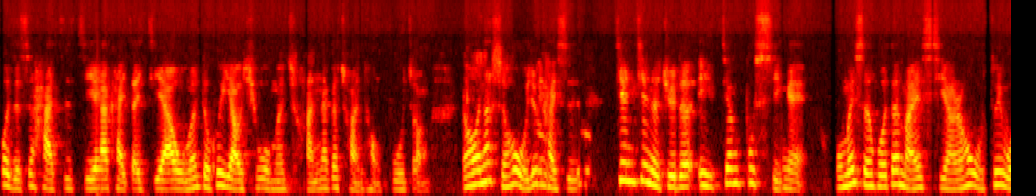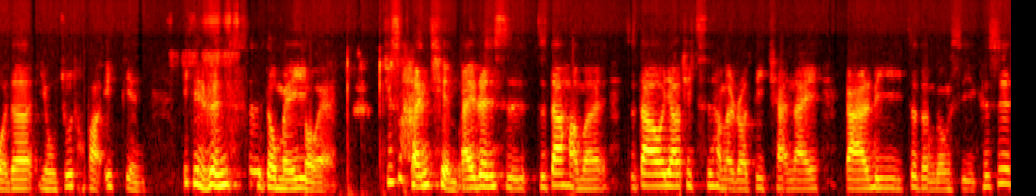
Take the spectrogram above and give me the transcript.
或者是哈兹节啊、开斋节啊，我们都会要求我们穿那个传统服装，然后那时候我就开始渐渐的觉得，哎，这样不行哎，我们生活在马来西亚，然后我对我的有族同胞一点。一点认识都没有哎，就是很浅白认识，知道他们知道要去吃他们 roti canai 咖喱这种东西，可是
